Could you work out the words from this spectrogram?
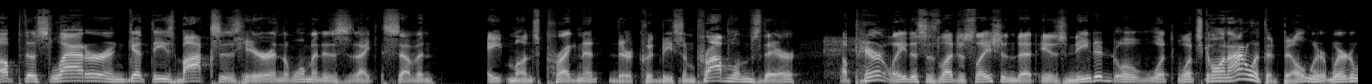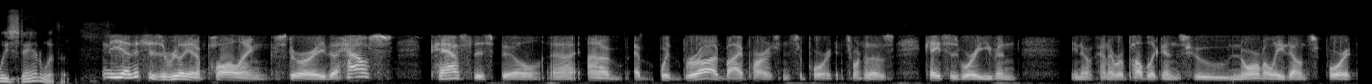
up this ladder and get these boxes here. And the woman is like seven, eight months pregnant. There could be some problems there. Apparently, this is legislation that is needed. What what's going on with it, Bill? Where where do we stand with it? Yeah, this is a really an appalling story. The House passed this bill uh, on a, a, with broad bipartisan support. It's one of those cases where even you know kind of Republicans who normally don't support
